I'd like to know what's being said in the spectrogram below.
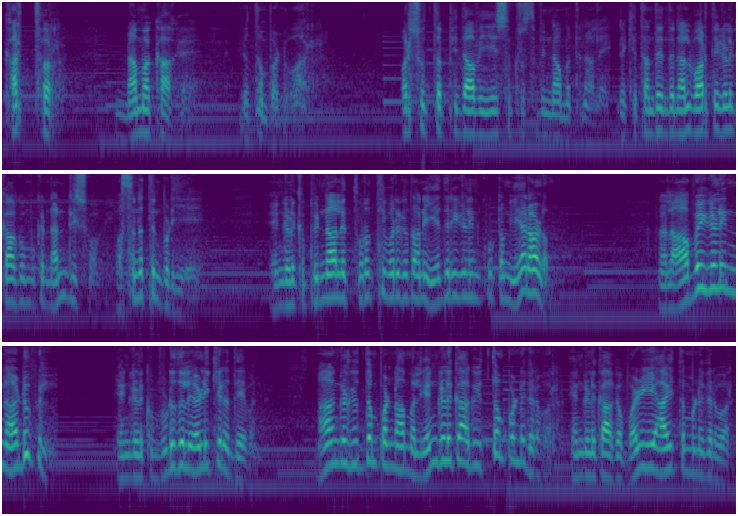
கர்த்தர் நமக்காக யுத்தம் பண்ணுவார். பரிசுத்த பிதாவை இயேசு கிறிஸ்துவின் நாமத்தினாலே இன்றைக்கு தந்த இந்த நல்வார்த்தைகளுக்காக உமக்கு நன்றி சுவாமி. வசனத்தின்படியே எங்களுக்கு பின்னாலே துரத்தி வருகிறதான எதிரிகளின் கூட்டம் ஏராளம். ஆனால் அவைகளின் நடுவில் எங்களுக்கு விடுதலை அளிக்கிற தேவன். நாங்கள் யுத்தம் பண்ணாமல் எங்களுக்காக யுத்தம் பண்ணுகிறவர். எங்களுக்காக வழியை ஆயத்தம் பண்ணுகிறவர்.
